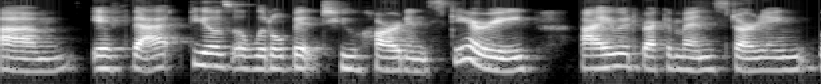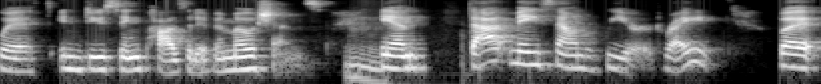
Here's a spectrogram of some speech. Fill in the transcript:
Um, if that feels a little bit too hard and scary, I would recommend starting with inducing positive emotions. Mm. And that may sound weird, right? But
